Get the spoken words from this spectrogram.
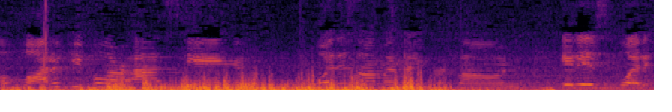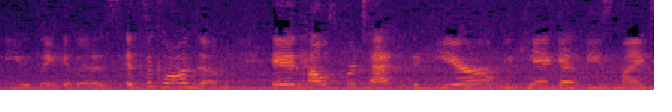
A lot of people are asking, what is on my microphone? It is what you think it is. It's a condom. It helps protect the gear. We can't get these mics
